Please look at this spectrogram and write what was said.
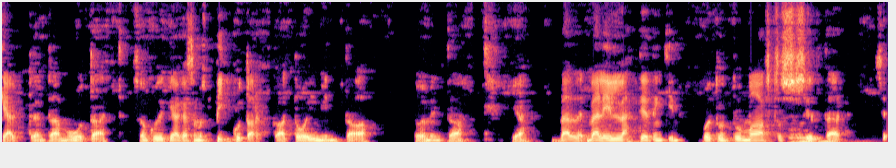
käyttöön tai muuta. Että se on kuitenkin aika semmoista pikkutarkkaa toimintaa, toimintaa. Ja välillä tietenkin voi tuntua maastossa siltä, että se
